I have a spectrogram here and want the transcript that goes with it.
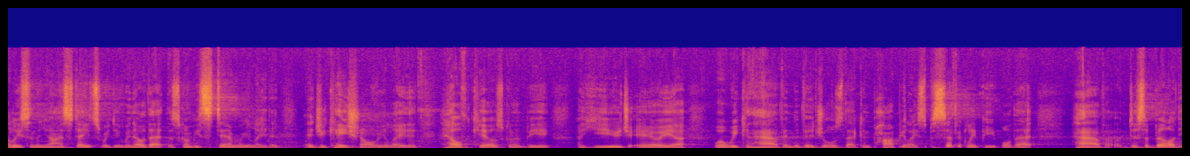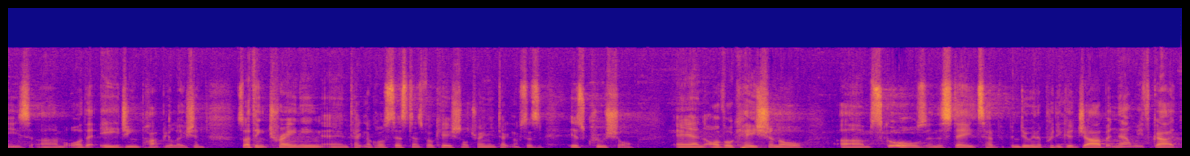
at least in the United States we do. We know that it's going to be STEM related, educational related. Healthcare is going to be a huge area where we can have individuals that can populate, specifically people that have disabilities um, or the aging population. So I think training and technical assistance, vocational training technical assistance is crucial. And our vocational um, schools in the States have been doing a pretty good job, but now we've got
